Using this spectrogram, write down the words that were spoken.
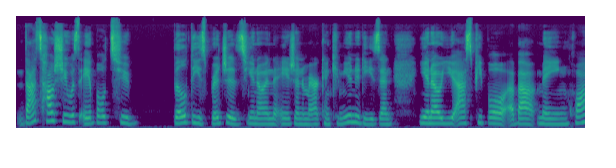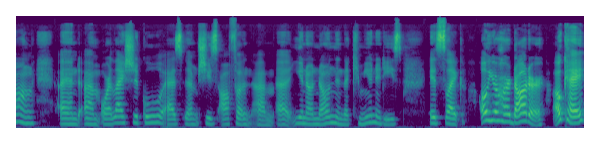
that's how she was able to build these bridges, you know, in the Asian American communities. And, you know, you ask people about Mei Ying Huang and, um, or Lai Shigu, as um, she's often, um, uh, you know, known in the communities it's like, oh, you're her daughter. Okay.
